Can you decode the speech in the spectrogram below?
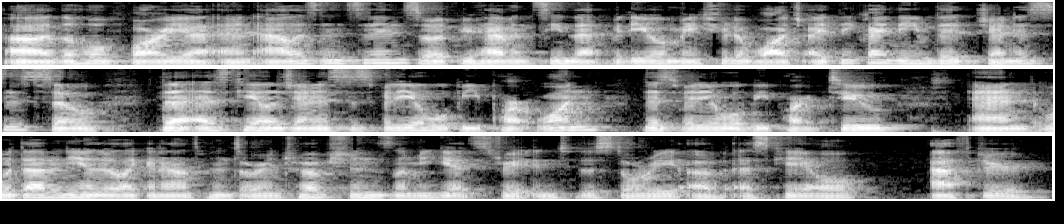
uh, the whole Faria and Alice incident. So if you haven't seen that video, make sure to watch. I think I named it Genesis. So the SKL Genesis video will be part one. This video will be part two. And without any other like announcements or interruptions, let me get straight into the story of SKL after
